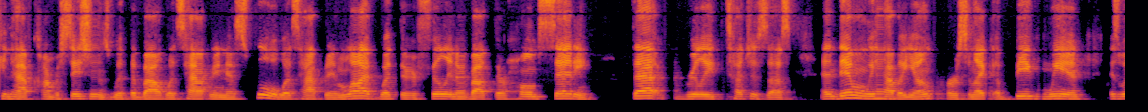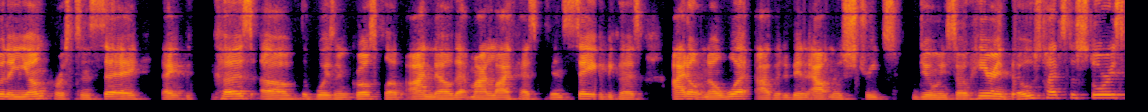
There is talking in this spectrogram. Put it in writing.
can have conversations with about what's happening at school what's happening in life what they're feeling about their home setting. That really touches us and then when we have a young person like a big win is when a young person say, like, because of the Boys and Girls Club, I know that my life has been saved because I don't know what I would have been out in those streets doing. So hearing those types of stories,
